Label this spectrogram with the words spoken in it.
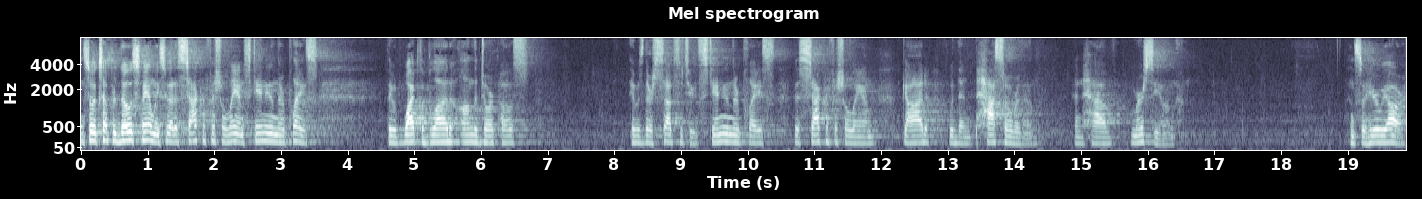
And so, except for those families who had a sacrificial lamb standing in their place, they would wipe the blood on the doorposts. It was their substitute standing in their place, this sacrificial lamb. God would then pass over them and have mercy on them. And so here we are.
